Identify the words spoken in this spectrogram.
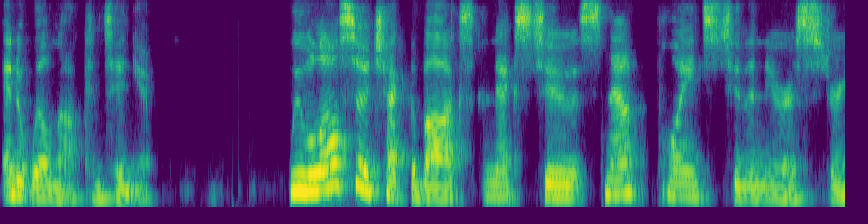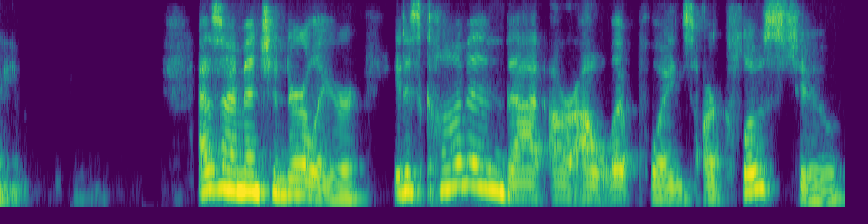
and it will not continue. We will also check the box next to snap points to the nearest stream. As I mentioned earlier, it is common that our outlet points are close to,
